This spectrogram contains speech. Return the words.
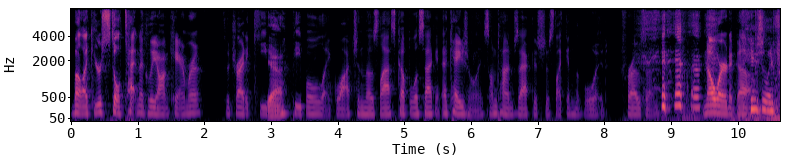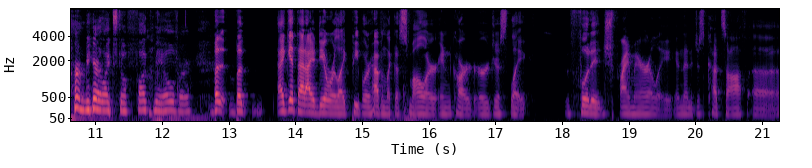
but like you're still technically on camera to try to keep yeah. people like watching those last couple of seconds. Occasionally, sometimes Zach is just like in the void, frozen, nowhere to go. Occasionally, Premiere likes to fuck me over. But but I get that idea where like people are having like a smaller end card or just like footage primarily, and then it just cuts off. Uh,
